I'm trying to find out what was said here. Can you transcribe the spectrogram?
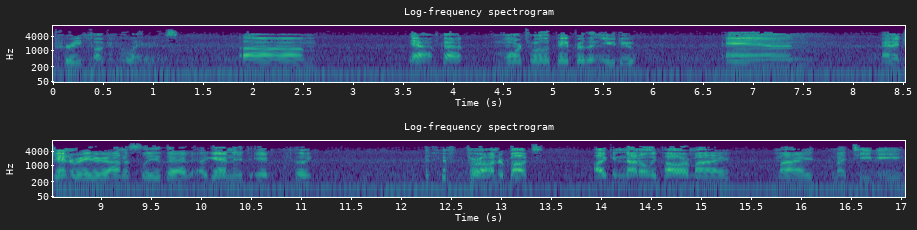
pretty fucking hilarious. Um, yeah, I've got more toilet paper than you do, and and a generator. Honestly, that again, it it like for a hundred bucks, I can not only power my my my TV,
